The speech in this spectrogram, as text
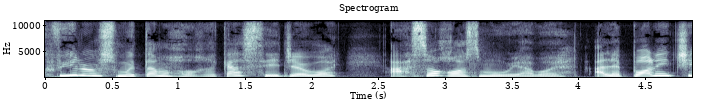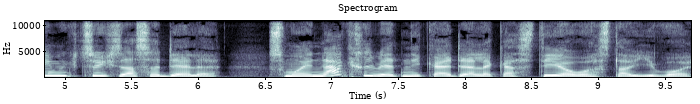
Chwilu smo tam horeka siedziały, a so rozmawiały, ale po niczym chcesz zase dele. Smo je nakrywietnika daleka stejowo stawiły,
